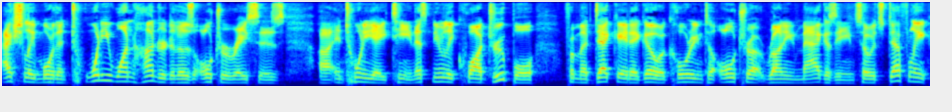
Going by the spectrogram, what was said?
actually more than 2,100 of those ultra races uh, in 2018. That's nearly quadruple from a decade ago, according to Ultra Running Magazine. So it's definitely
